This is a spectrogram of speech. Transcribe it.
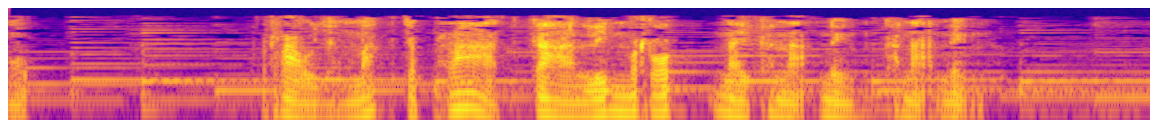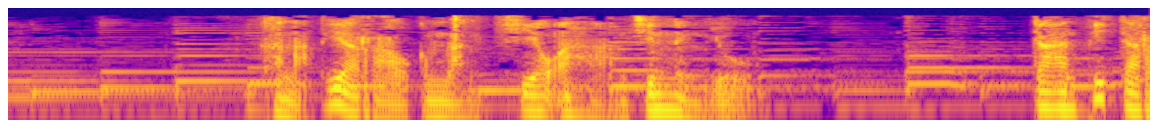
งบ เรายังมักจะพลาดการลิ้มรสในขณะหนึ่งขณะหนึ่ง ขณะที่เรากำลังเคี้ยวอาหารชิ้นหนึ่งอยู่ การพิจาร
